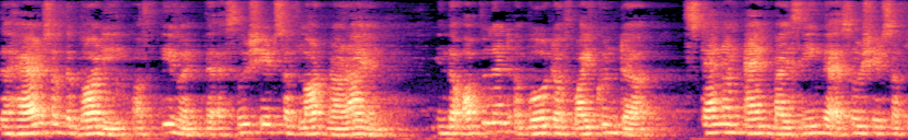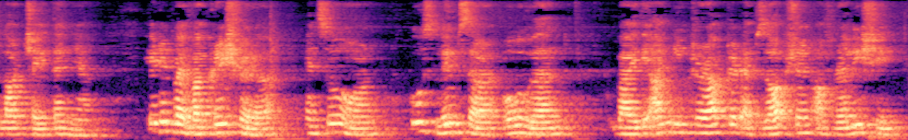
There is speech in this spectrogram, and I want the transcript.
The hairs of the body of even the associates of Lord Narayan in the opulent abode of Vaikuntha stand on end by seeing the associates of Lord Chaitanya. headed by Vakreshwara, and so on, whose limbs are overwhelmed by the uninterrupted absorption of relishing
